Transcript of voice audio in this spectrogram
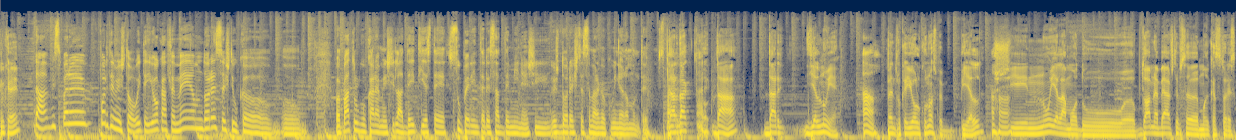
Ok. Da, mi se pare foarte mișto. Uite, eu ca femeie îmi doresc să știu că uh, bărbatul cu care am ieșit la date este super interesat de mine și își dorește să meargă cu mine la munte. Mi se Dar pare dacă, da, dar el nu e. Ah. Pentru că eu îl cunosc pe el Aha. și nu e la modul uh, Doamne, abia aștept să mă căsătoresc.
